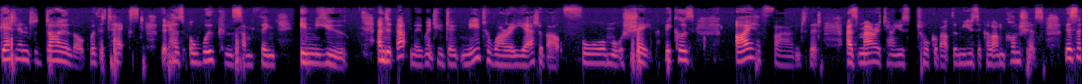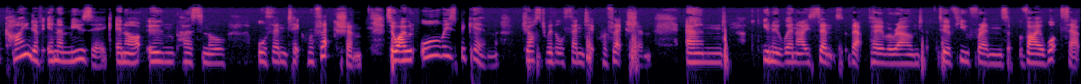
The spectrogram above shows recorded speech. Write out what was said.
get into dialogue with a text that has awoken something in you. And at that moment, you don't need to worry yet about form or shape because I have found that as Maritain used to talk about the musical unconscious, there's a kind of inner music in our own personal authentic reflection. So I would always begin just with authentic reflection. And, you know, when I sent that poem around to a few friends via WhatsApp,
